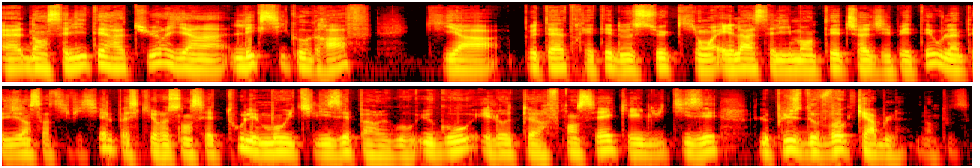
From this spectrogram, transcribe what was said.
euh, dans sa littérature, il y a un lexicographe qui a peut-être été de ceux qui ont hélas alimenté ChatGPT ou l'intelligence artificielle parce qu'il recensait tous les mots utilisés par Hugo. Hugo est l'auteur français qui a utilisé le plus de vocables dans tout ça.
